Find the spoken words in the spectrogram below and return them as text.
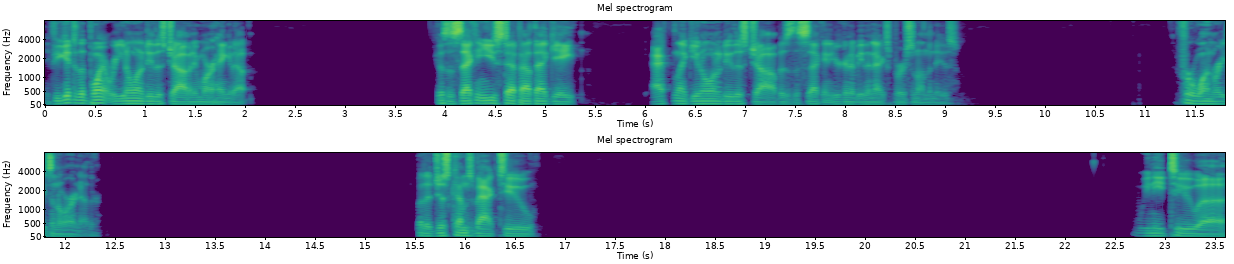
If you get to the point where you don't want to do this job anymore, hang it up. Because the second you step out that gate, acting like you don't want to do this job is the second you're going to be the next person on the news. For one reason or another. But it just comes back to we need to uh,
